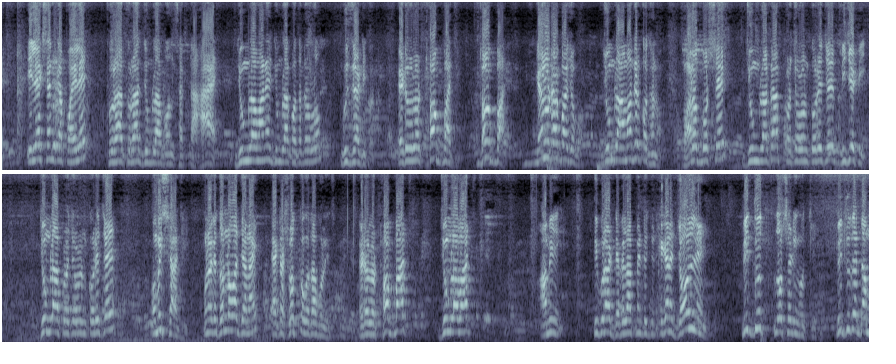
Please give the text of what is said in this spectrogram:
ইলেকশন কা পহলে থোড়া থোড়া জুমলা বল सकता है জুমলা মানে জুমলা কথাটা হলো গুজরাটি কথা এটা হলো ঠকবাজি ঠকবাজ কেন ঠকবাজ হবো জুমলা আমাদের কথা নয় ভারতবর্ষে জুমলাটা প্রচলন করেছে বিজেপি জুমলা প্রচলন করেছে অমিত শাহজি ওনাকে ধন্যবাদ জানাই একটা সত্য কথা বলেছে এটা হলো ঠকবাজ জুমলাবাজ আমি ত্রিপুরার ডেভেলপমেন্টের জন্য এখানে জল নেই বিদ্যুৎ লোডশেডিং হচ্ছে বিদ্যুতের দাম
